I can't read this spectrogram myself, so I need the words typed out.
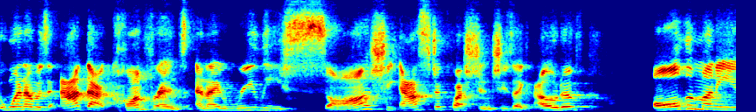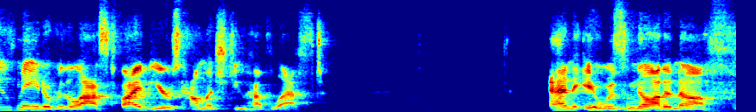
when I was at that conference and I really saw, she asked a question. She's like, out of all the money you've made over the last five years, how much do you have left? And it was not enough.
